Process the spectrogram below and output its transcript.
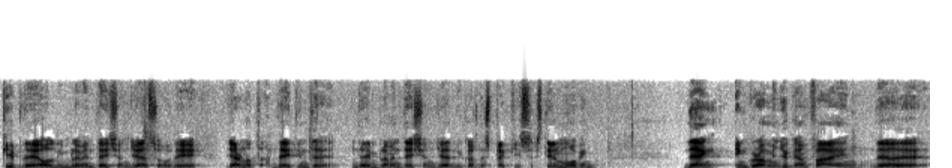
keep the old implementation yet, so they, they are not updating the, the implementation yet because the spec is still moving. Then in Chromium you can find the,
